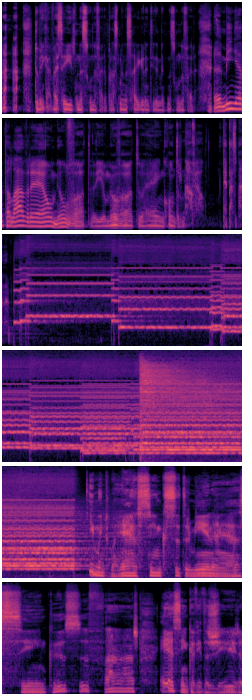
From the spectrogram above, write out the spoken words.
Muito obrigado, vai sair na segunda-feira. Para a semana sai garantidamente na segunda-feira. A minha palavra é o meu voto e o meu voto é incontornável. Até para a semana. É assim que se termina, é assim que se faz, é assim que a vida gira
